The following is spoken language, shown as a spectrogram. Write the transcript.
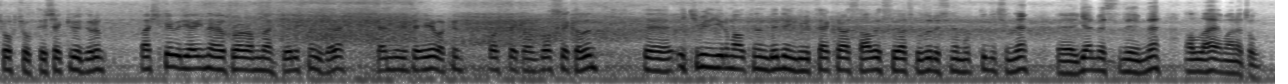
Çok çok teşekkür ediyorum. Başka bir yayında ve programda görüşmek üzere. Kendinize iyi bakın. Hoşçakalın, dostça kalın. E, 2026'nın dediğim gibi tekrar sağlık, sıhhat, huzur içinde, mutluluk içinde e, gelmesi dileğimle Allah'a emanet olun.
